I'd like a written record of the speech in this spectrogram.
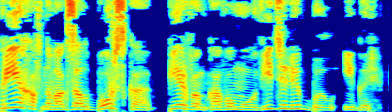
Приехав на вокзал Борска, первым, кого мы увидели, был Игорь.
